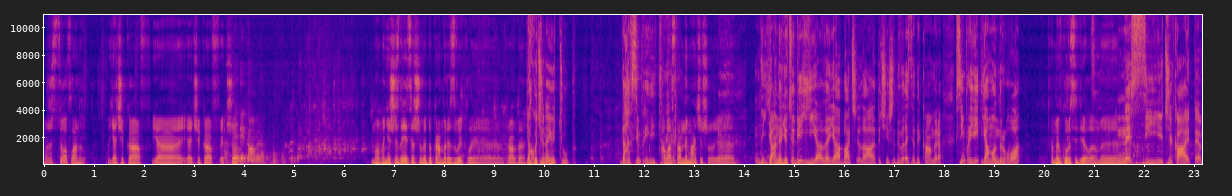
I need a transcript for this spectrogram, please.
може з цього флангу. Я чекав. Я, я чекав. Якщо. Де камера? Ну, мені щось здається, що ви до камери звикли, е, правда? Я хочу на YouTube. Да, всім привіт. А вас там нема чи що? Я... Я на Ютубі є, але я бачила, точніше дивилася, де камера. Всім привіт, я Монро. Та ми в курсі діла. Ми... Не всі, чекайте.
